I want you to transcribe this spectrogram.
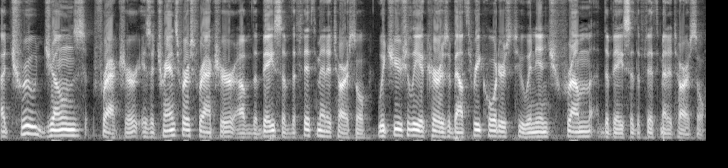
A true Jones fracture is a transverse fracture of the base of the fifth metatarsal, which usually occurs about three quarters to an inch from the base of the fifth metatarsal.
